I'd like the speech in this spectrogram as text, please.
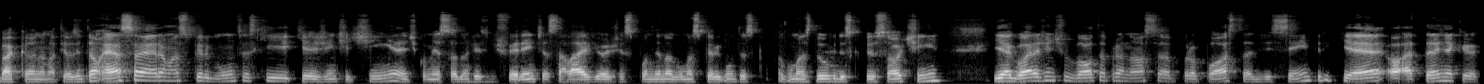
Bacana, Matheus. Então, essas eram as perguntas que, que a gente tinha. A gente começou de um jeito diferente essa live hoje, respondendo algumas perguntas, algumas dúvidas que o pessoal tinha. E agora a gente volta para a nossa proposta de sempre, que é ó, a Tânia, que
